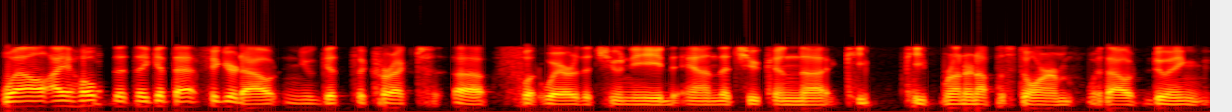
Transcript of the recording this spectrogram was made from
well, I hope that they get that figured out and you get the correct uh, footwear that you need, and that you can uh, keep keep running up a storm without doing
